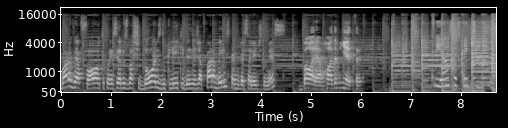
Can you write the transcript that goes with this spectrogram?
Bora ver a foto, conhecer os bastidores do clique e desejar parabéns para aniversariante do mês? Bora, roda a vinheta. Crianças petistas.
